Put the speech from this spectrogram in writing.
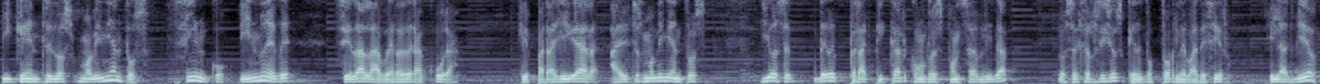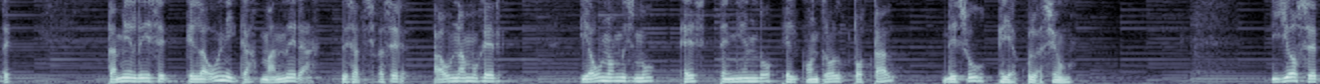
y que entre los movimientos 5 y 9 se da la verdadera cura, que para llegar a estos movimientos, Joseph debe practicar con responsabilidad los ejercicios que el doctor le va a decir y le advierte. También le dice que la única manera de satisfacer a una mujer y a uno mismo es teniendo el control total de su eyaculación. Y Joseph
